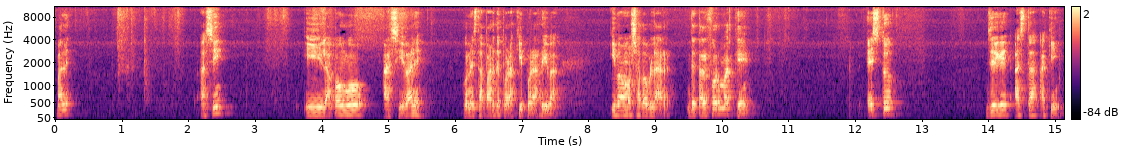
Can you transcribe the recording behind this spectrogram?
¿vale? Así. Y la pongo así, ¿vale? Con esta parte por aquí, por arriba. Y vamos a doblar de tal forma que esto llegue hasta aquí.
